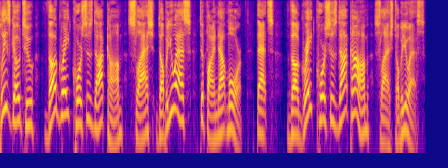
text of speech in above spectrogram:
please go to thegreatcourses.com slash WS to find out more. That's thegreatcourses.com slash WS.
